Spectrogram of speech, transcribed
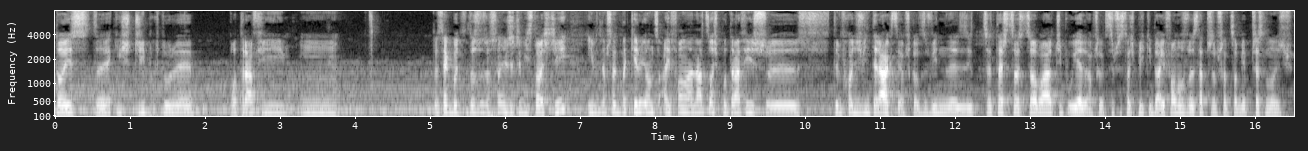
to jest e, jakiś chip, który potrafi. Mm, to jest jakby dostrzeżenie rzeczywistości i na przykład nakierując iPhone'a na coś potrafisz y, z tym wchodzić w interakcję, na przykład z czy też coś, co ma chip U1, na przykład chcesz przesłać pliki do iPhone'ów, wystarczy na przykład sobie przesunąć,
